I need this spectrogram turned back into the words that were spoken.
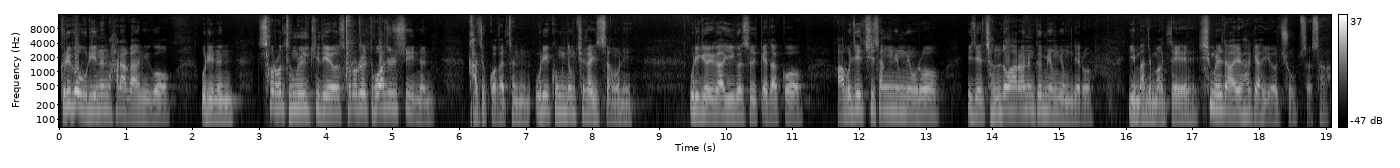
그리고 우리는 하나가 아니고 우리는 서로 등을 기대어 서로를 도와줄 수 있는 가족과 같은 우리 공동체가 있사오니 우리 교회가 이것을 깨닫고 아버지의 지상 명령으로 이제 전도하라는 그 명령대로 이 마지막 때에 힘을 다하여 하게 하여 주옵소서.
